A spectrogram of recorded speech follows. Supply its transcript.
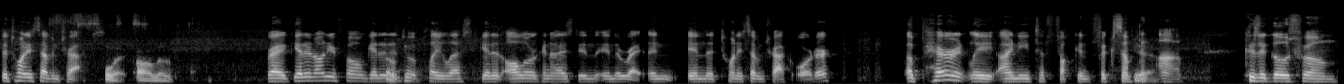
The 27 tracks. What? All of Right, get it on your phone, get it into a playlist, get it all organized in in the right in in the 27 track order. Apparently, I need to fucking fix something Yeah. up cuz it goes from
